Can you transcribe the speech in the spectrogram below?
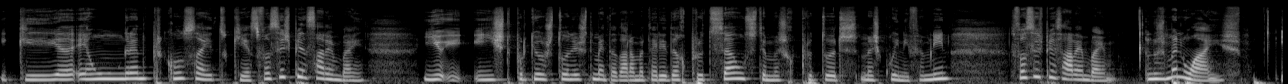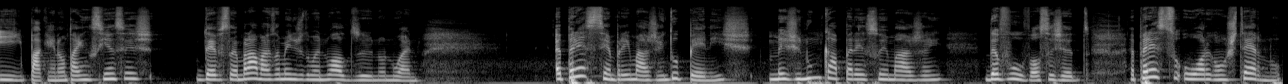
E que é, é um grande preconceito, que é, se vocês pensarem bem, e, e, isto porque eu estou neste momento a dar a matéria da reprodução, sistemas reprodutores masculino e feminino, se vocês pensarem bem, nos manuais, e para quem não está em ciências, deve-se lembrar mais ou menos do manual de nono ano, aparece sempre a imagem do pênis, mas nunca aparece a imagem da vulva, ou seja, aparece o órgão externo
